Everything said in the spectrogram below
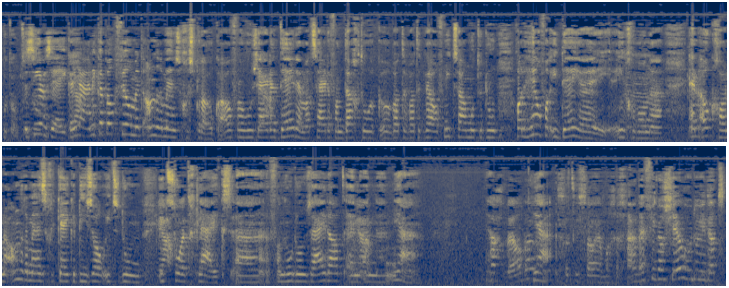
goed om te doen. Zeer zeker, ja. En ik heb ook veel met andere mensen gesproken over hoe zij dat deden en wat zij ervan dachten, hoe ik, wat, wat ik wel of niet zou moeten doen. Gewoon heel veel ideeën ingewonnen. En ook gewoon naar andere mensen gekeken die zoiets doen, iets soortgelijks. Van hoe doen zij dat? En Ja. en, ja. Ja, geweldig. Ja. Dus dat is zo helemaal gegaan. En financieel, hoe doe je dat?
